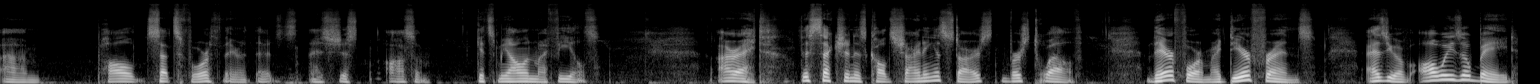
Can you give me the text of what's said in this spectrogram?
um, Paul sets forth there. That's it's just awesome. Gets me all in my feels. All right. This section is called Shining as Stars, verse 12. Therefore, my dear friends, as you have always obeyed,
